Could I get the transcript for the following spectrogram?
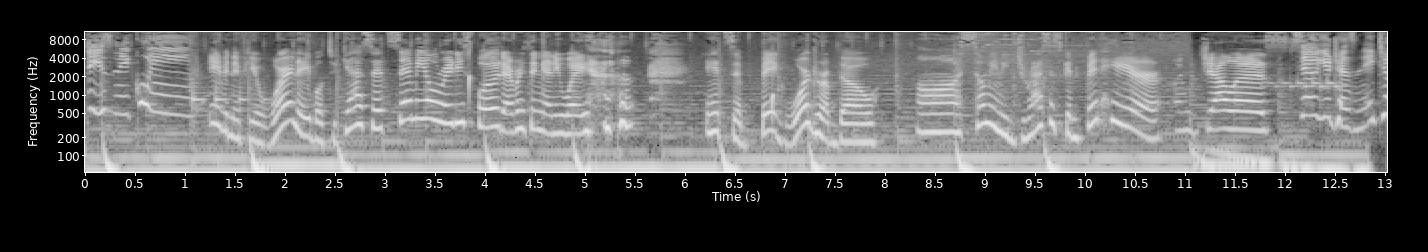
Disney queen. Even if you weren't able to guess it, Sammy already spoiled everything anyway. it's a big wardrobe though. Aw, so many dresses can fit here. I'm jealous. So you just need to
